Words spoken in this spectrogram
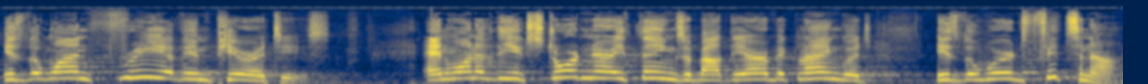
is the one free of impurities. And one of the extraordinary things about the Arabic language is the word fitna,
